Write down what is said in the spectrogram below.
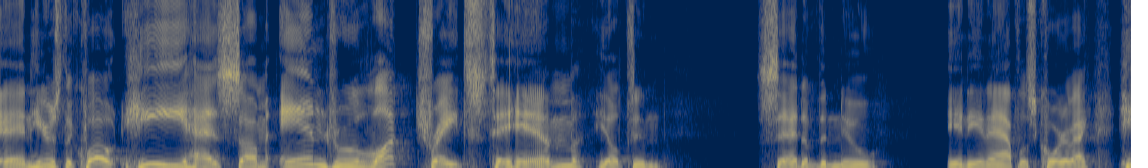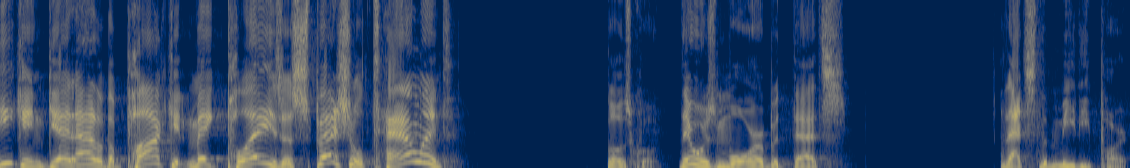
and here's the quote He has some Andrew Luck traits to him, Hilton said of the new Indianapolis quarterback. He can get out of the pocket, make plays, a special talent. Close quote. There was more, but that's that's the meaty part.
